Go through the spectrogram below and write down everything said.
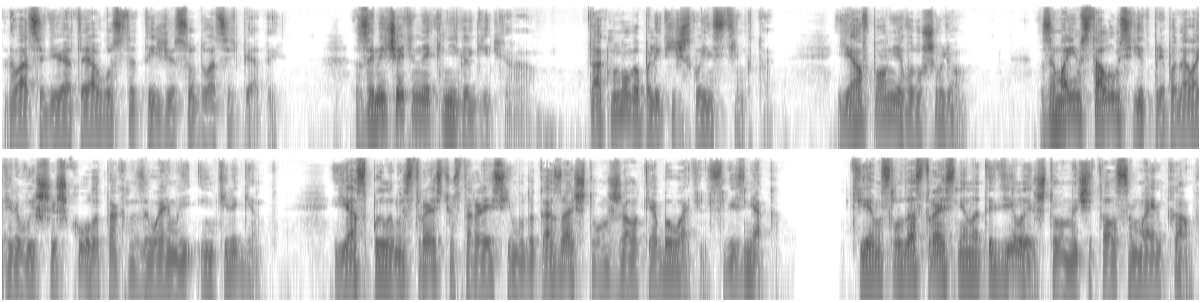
29 августа 1925. Замечательная книга Гитлера. Так много политического инстинкта. Я вполне воодушевлен. За моим столом сидит преподаватель высшей школы, так называемый интеллигент. Я с пылом и страстью стараюсь ему доказать, что он жалкий обыватель, слизняк. Тем сладострастнее он это делает, что он начитался «Майнкамп».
